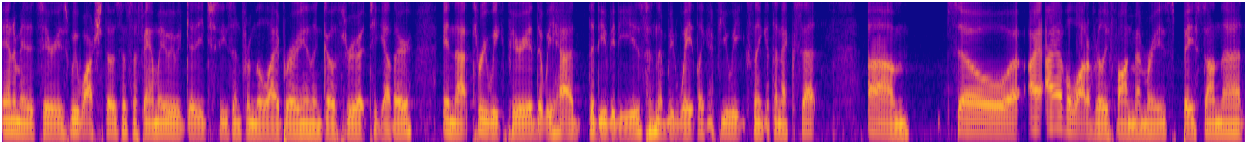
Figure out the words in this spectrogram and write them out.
animated series. We watched those as a family. We would get each season from the library and then go through it together in that three week period that we had the DVDs, and then we'd wait like a few weeks and then get the next set. Um, so I, I have a lot of really fond memories based on that,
